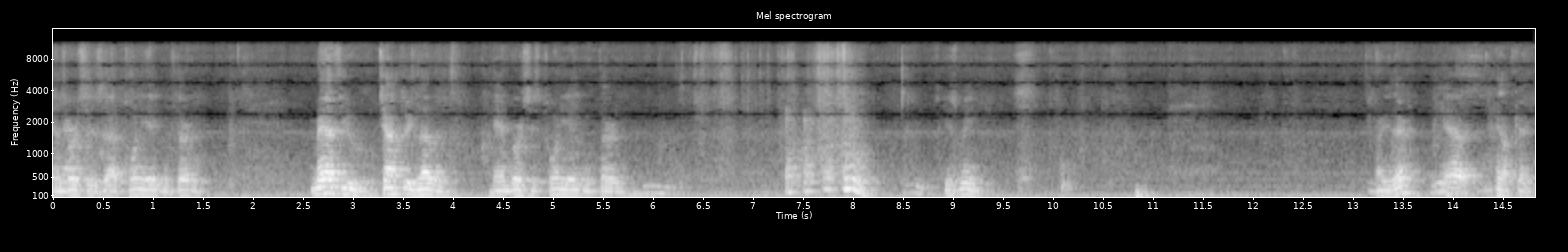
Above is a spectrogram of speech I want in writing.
and verses uh, 28 and 30. Matthew chapter 11 and verses 28 and 30. Excuse me. Are you there? Yes. Okay.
